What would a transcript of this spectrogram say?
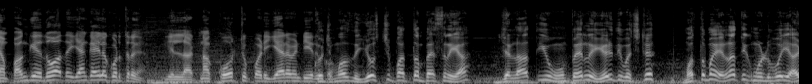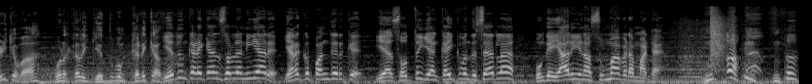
என் பங்கு ஏதோ அதை என் கையில கொடுத்துருங்க. இல்லாட்டினா கோர்ட்டு படி ஏற வேண்டியிருக்கும். கொஞ்சமாவது யோசிச்சு பார்த்து தான் பேசுறியா? எல்லாத்தையும் உன் பேர்ல எழுதி வச்சுட்டு மொத்தமா எல்லாத்தையும் கொண்டு போய் அழிக்கவா உனக்கெல்லாம் எதுவும் கிடைக்காது. எதுவும் கிடைக்காதுன்னு சொல்ல நீ யாரு? எனக்கு பங்கு இருக்கு. என் சொத்து என் கைக்கு வந்து சேரல உங்க யாரையும் நான் சும்மா விட மாட்டேன்.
